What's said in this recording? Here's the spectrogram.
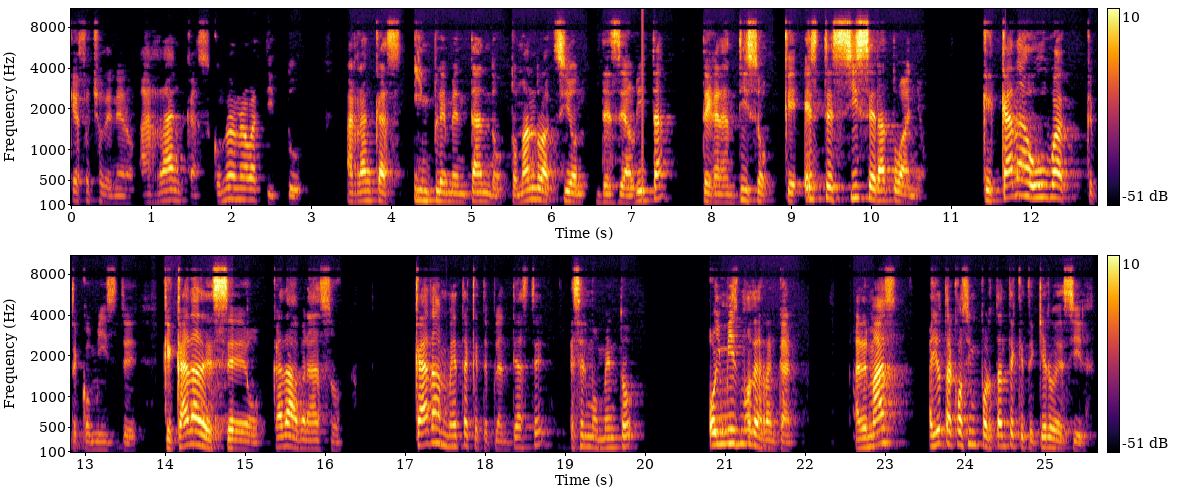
que es 8 de enero, arrancas con una nueva actitud, arrancas implementando, tomando acción desde ahorita, te garantizo que este sí será tu año. Que cada uva que te comiste, que cada deseo, cada abrazo, cada meta que te planteaste es el momento hoy mismo de arrancar. Además, hay otra cosa importante que te quiero decir.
